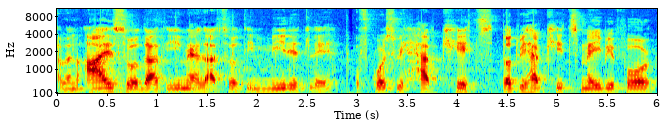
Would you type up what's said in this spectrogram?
When I saw that email, I thought immediately, of course, we have kits, but we have kits maybe for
